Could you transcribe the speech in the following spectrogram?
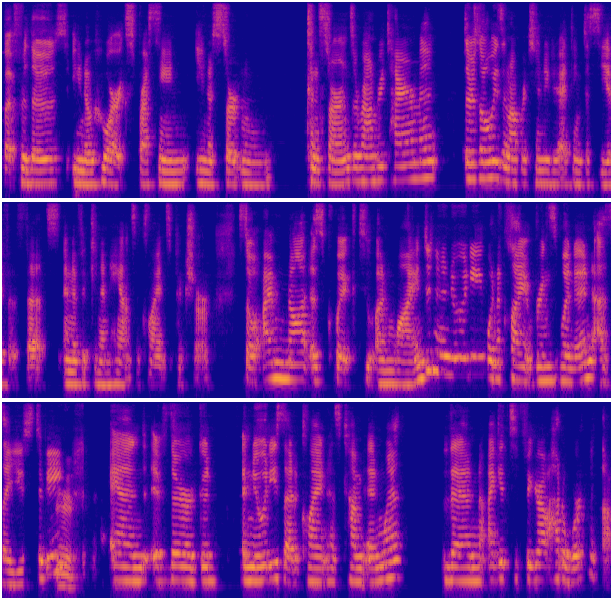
but for those, you know, who are expressing, you know, certain concerns around retirement, there's always an opportunity, I think, to see if it fits and if it can enhance a client's picture. So I'm not as quick to unwind an annuity when a client brings one in as I used to be. Sure. And if there are good annuities that a client has come in with, then I get to figure out how to work with them.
